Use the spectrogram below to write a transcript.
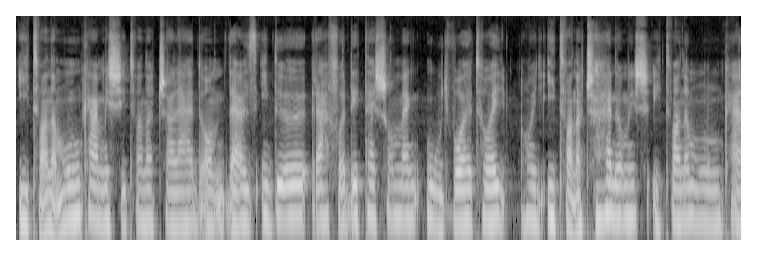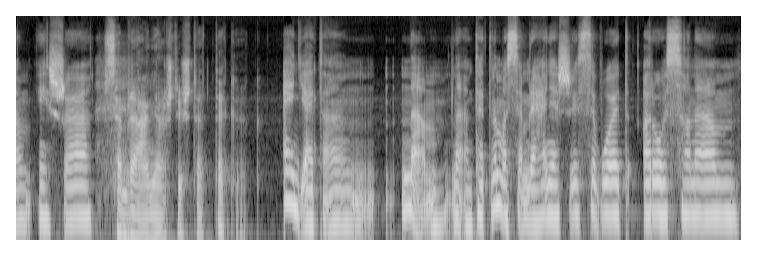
itt van a munkám, és itt van a családom, de az idő ráfordításom meg úgy volt, hogy, hogy itt van a családom, és itt van a munkám. És a... Szemrehányást is tettek ők? Egyáltalán nem, nem. Tehát nem a szemrehányás része volt a rossz, hanem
